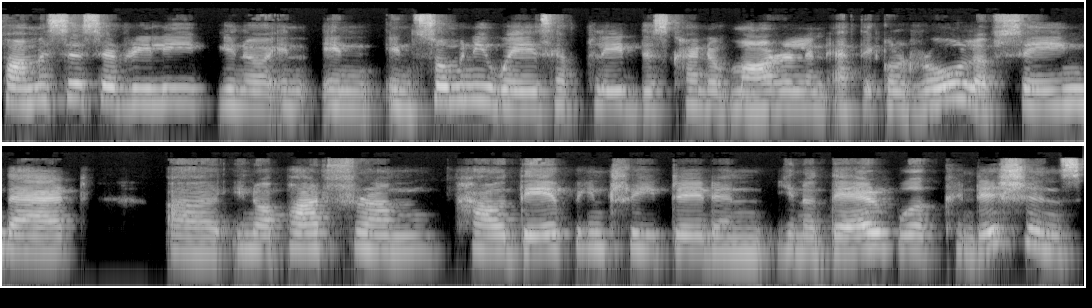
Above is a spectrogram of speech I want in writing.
pharmacists have really, you know, in in in so many ways, have played this kind of moral and ethical role of saying that. Uh, you know, apart from how they've been treated and you know their work conditions,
